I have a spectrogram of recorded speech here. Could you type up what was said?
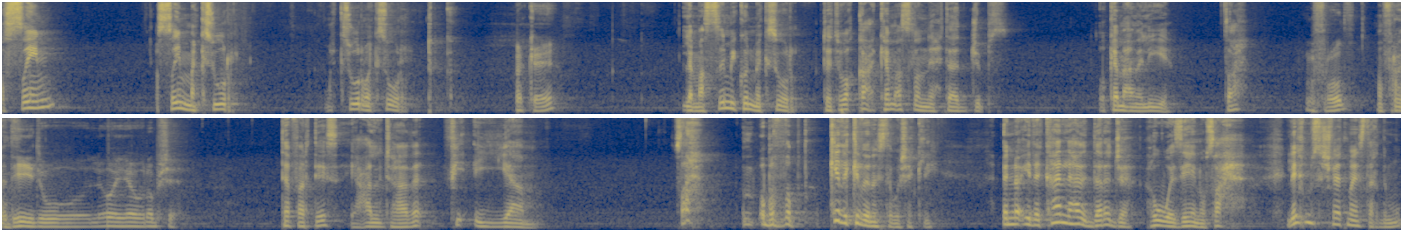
الصيم الصيم مكسور. مكسور مكسور. okay. لما الصيم يكون مكسور تتوقع كم أصلا يحتاج جبس؟ وكم عملية؟ صح؟ مفروض. مفروض. حديد ولوية وربشة. تفرتيس يعالج هذا في أيام. صح؟ وبالضبط كذا كذا نستوى شكلي. إنه إذا كان لهذه الدرجة هو زين وصح ليش مستشفيات ما يستخدموه؟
